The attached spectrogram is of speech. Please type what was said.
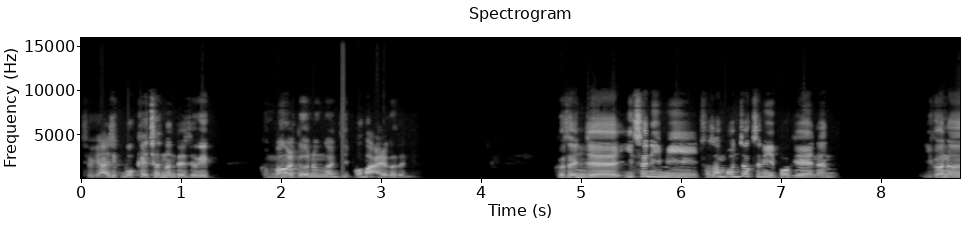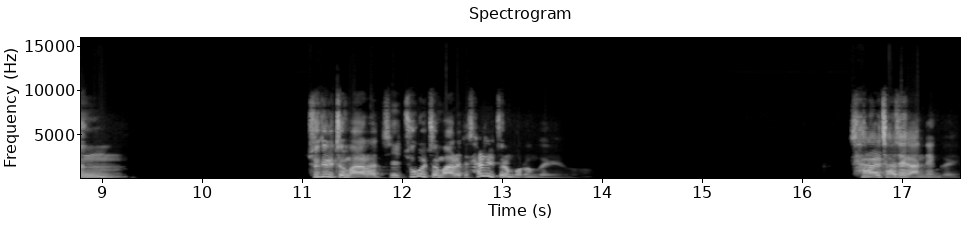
저게 아직 못 깨쳤는데 저게 건망을 떠는 건지 보면 알거든요. 그래서 이제 이 스님이, 조선 본적 스님이 보기에는 이거는 죽일 줄 알았지, 죽을 줄 알았지, 살릴 줄 모르는 거예요. 살할 자세가 안 된 거예요.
